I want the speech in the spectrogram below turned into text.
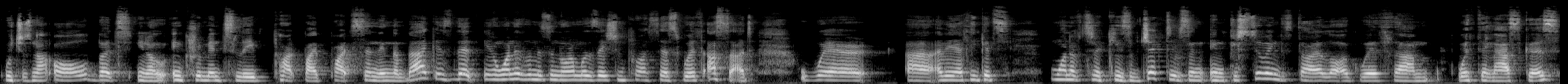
which is not all, but, you know, incrementally, part by part, sending them back is that, you know, one of them is a normalization process with Assad, where, uh, I mean, I think it's one of Turkey's objectives in, in pursuing this dialogue with, um, with Damascus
